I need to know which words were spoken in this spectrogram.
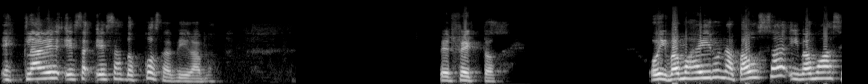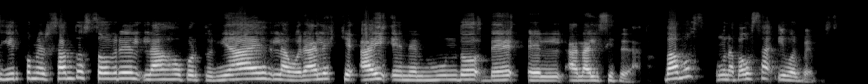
es clave esas dos cosas, digamos. Perfecto. Hoy vamos a ir una pausa y vamos a seguir conversando sobre las oportunidades laborales que hay en el mundo del análisis de datos. Vamos, una pausa y volvemos.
